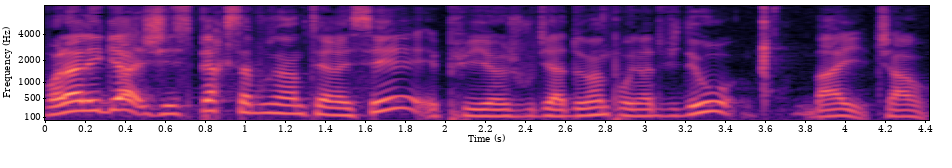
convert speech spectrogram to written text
Voilà les gars, j'espère que ça vous a intéressé. Et puis je vous dis à demain pour une autre vidéo. Bye, ciao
